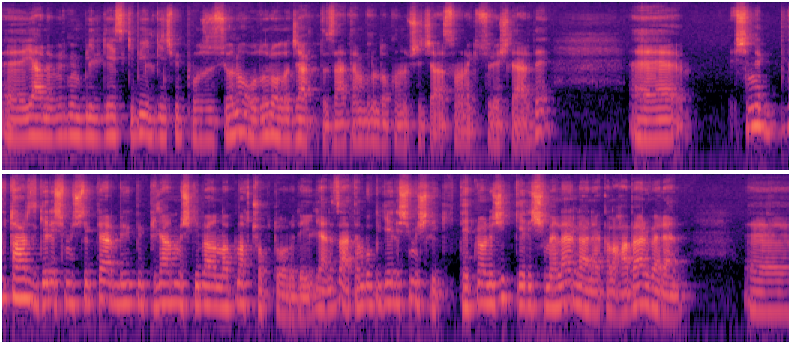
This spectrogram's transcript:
E, yarın öbür gün Bill Gates gibi ilginç bir pozisyonu olur olacaktı. Zaten bunu da konuşacağız sonraki süreçlerde. E, şimdi bu tarz gelişmişlikler büyük bir planmış gibi anlatmak çok doğru değil. Yani zaten bu bir gelişmişlik. Teknolojik gelişmelerle alakalı haber veren e,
